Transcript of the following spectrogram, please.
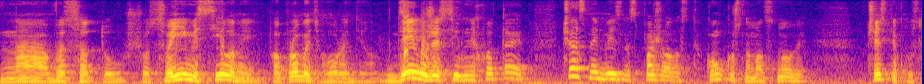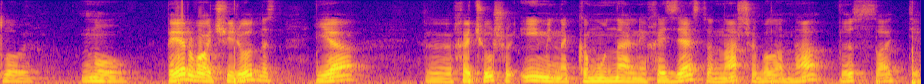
на высоту, что своими силами попробовать город делать. Где уже сил не хватает, частный бизнес, пожалуйста, в конкурсном основе, в честных условиях. Но первоочередность я э, хочу, что именно коммунальное хозяйство наше было на высоте.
